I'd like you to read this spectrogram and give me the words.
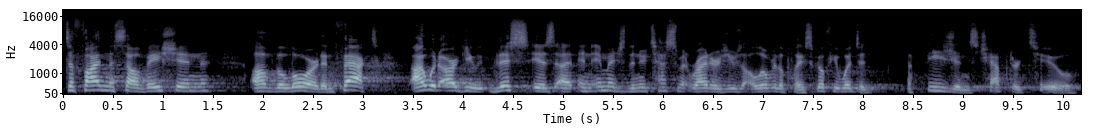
to find the salvation of the Lord. In fact, I would argue this is an image the New Testament writers use all over the place. Go, if you would, to Ephesians chapter 2.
